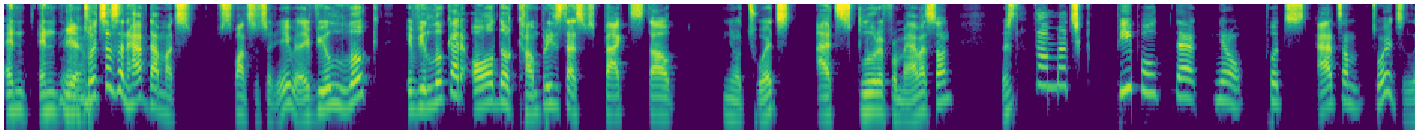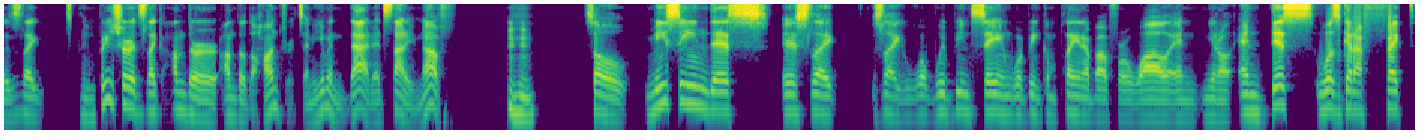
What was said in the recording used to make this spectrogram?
And and, Yeah. and Twitch doesn't have that much sponsorship either. If you look, if you look at all the companies that's backed out, you know, Twitch excluded from Amazon, there's not that much people that, you know, puts ads on Twitch. It's like I'm pretty sure it's like under under the hundreds, and even that, it's not enough. Mhm. So me seeing this is like it's like what we've been saying, we've been complaining about for a while, and you know, and this was gonna affect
